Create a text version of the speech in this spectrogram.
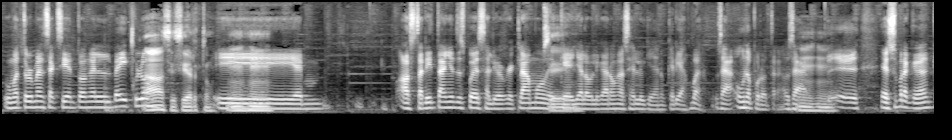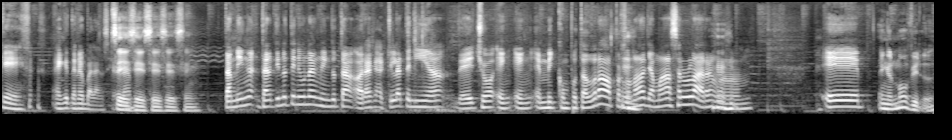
Uma Thurman se accidentó en el vehículo Ah, sí, cierto. Y em, hasta ahorita años después salió el reclamo de Sí. que ella la obligaron a hacerlo y que ella no quería. Bueno, o sea, una por otra. O sea, Ujú. eh, eso para que vean que hay que tener balance. Sí, ¿verdad? sí, sí, sí, sí. También Tarantino tiene una anécdota, ahora aquí la tenía, de hecho, en, en- en mi computadora personal llamada celular. eh, En el móvil.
